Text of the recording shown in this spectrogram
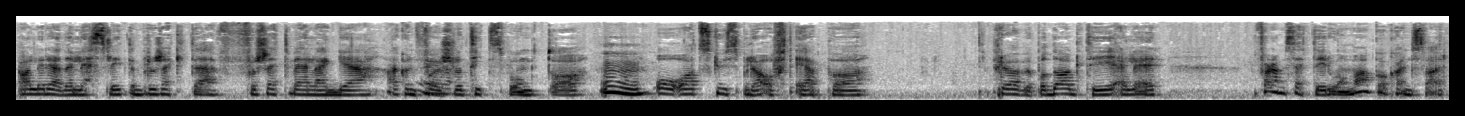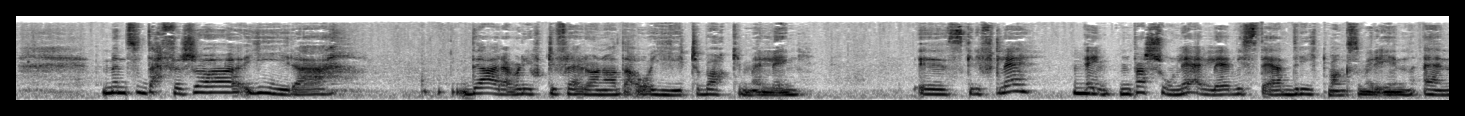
allerede lest litt om prosjektet, får sett vedlegget, jeg kan foreslå tidspunkt, og, og, og at skuespillere ofte er på prøve på dagtid, eller får de sitte i ro og mak og kan svare. Men så derfor så gir jeg Det har jeg vel gjort i flere år nå, at jeg også gir tilbakemelding eh, skriftlig. Enten personlig, eller hvis det er dritmange som gir inn en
